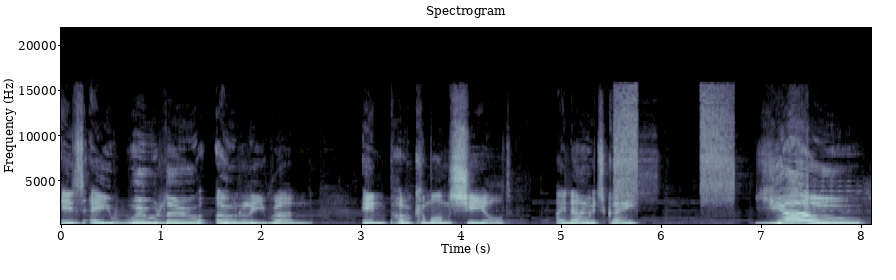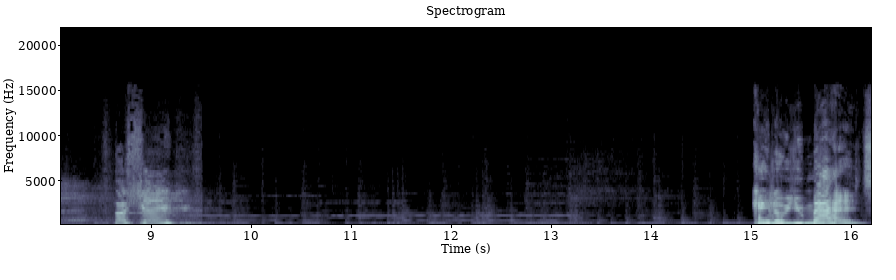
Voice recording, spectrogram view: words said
is a Wooloo only run in Pokemon Shield. I know, it's great. Yo! The sheep! Kato, you mad?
